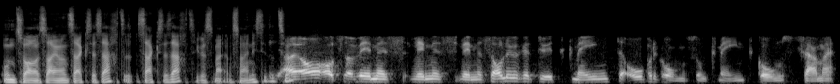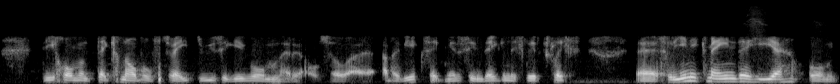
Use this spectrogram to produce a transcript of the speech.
und zwar 286, 86, was, was meinen Sie dazu? Ja, ja, also, wenn man es, wenn man es, wenn man es anschaut, die Gemeinde Obergoms und Gemeinde Goms zusammen, die kommen dann auf 2000 Einwohner. Also, äh, aber wie gesagt, wir sind eigentlich wirklich äh, kleine Gemeinden hier und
